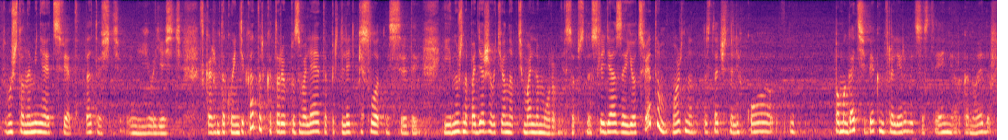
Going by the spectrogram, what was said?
потому что она меняет цвет, да, то есть у нее есть, скажем, такой индикатор, который позволяет определять кислотность среды, и нужно поддерживать ее на оптимальном уровне. Собственно, следя за ее цветом, можно достаточно легко ну, помогать себе контролировать состояние органоидов,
